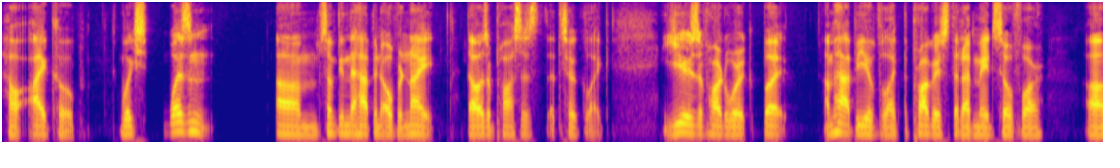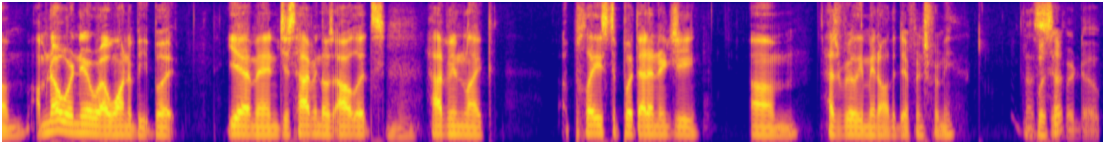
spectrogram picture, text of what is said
how I cope, which wasn't um, something that happened overnight. That was a process that took like years of hard work, but I'm happy of like the progress that I've made so far. Um, I'm nowhere near where I want to be, but yeah, man, just having those outlets, having like a place to put that energy, um, has really made all the difference for me. That's Was that- super dope.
